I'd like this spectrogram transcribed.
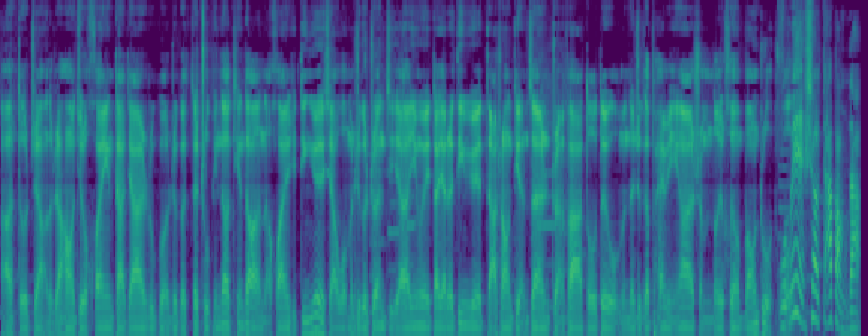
啊，都是这样的。然后就欢迎大家，如果这个在主频道听到的呢，欢迎去订阅一下我们这个专辑啊，因为大家的订阅、打赏、点赞、转发都对我们的这个排名啊什么都很有帮助。我们也是要打榜的。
